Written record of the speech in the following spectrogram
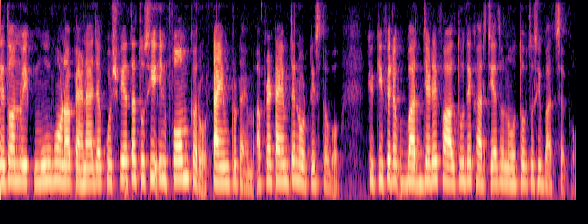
ਤੇ ਤੁਹਾਨੂੰ ਇੱਕ ਮੂਵ ਹੋਣਾ ਪੈਣਾ ਜਾਂ ਕੁਝ ਵੀ ਹੈ ਤਾਂ ਤੁਸੀਂ ਇਨਫੋਰਮ ਕਰੋ ਟਾਈਮ ਟੂ ਟਾਈਮ ਆਪਣੇ ਟਾਈਮ ਤੇ ਨੋਟਿਸ ਦਿਵੋ ਕਿਉਂਕਿ ਫਿਰ ਬਾਅਦ ਜਿਹੜੇ ਫालतू ਦੇ ਖਰਚੇ ਆ ਤੁਹਾਨੂੰ ਉਹ ਤੋਂ ਤੁਸੀਂ ਬਚ ਸਕੋ।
